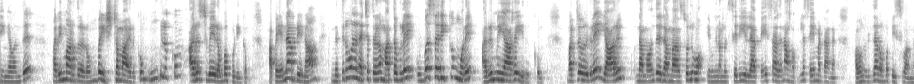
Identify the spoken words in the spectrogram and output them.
நீங்க வந்து பரிமாறுறதுல ரொம்ப இஷ்டமா இருக்கும். உங்களுக்கும் அறுசுவை ரொம்ப பிடிக்கும். அப்ப என்ன அப்படின்னா இந்த திருவோண நட்சத்திரம் மற்றவங்களை உபசரிக்கும் முறை அருமையாக இருக்கும். மற்றவர்களை யாரும் நம்ம வந்து நம்ம சொல்லுவோம் இவங்க நம்மளுக்கு சரியில்லை பேசாதன்னு அவங்க அப்படிலாம் செய்ய மாட்டாங்க. அவங்ககிட்ட தான் ரொம்ப பேசுவாங்க.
